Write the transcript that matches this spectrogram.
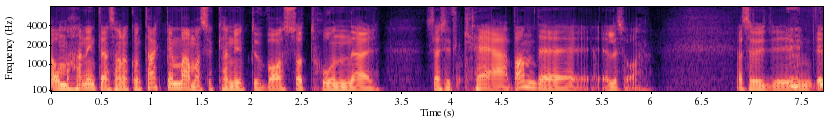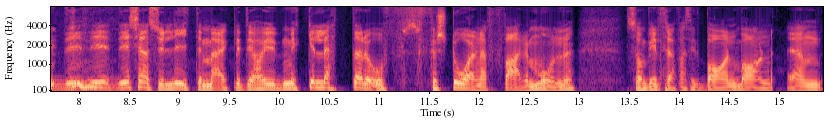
om han inte ens har någon kontakt med mamma så kan det ju inte vara så att hon är särskilt krävande eller så. Alltså, det, det, det, det känns ju lite märkligt. Jag har ju mycket lättare att förstå den här farmorn som vill träffa sitt barnbarn än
